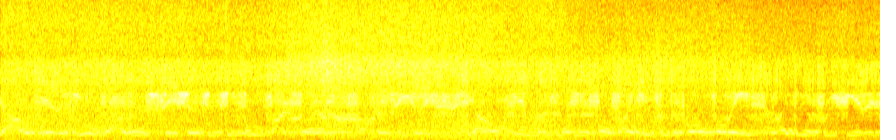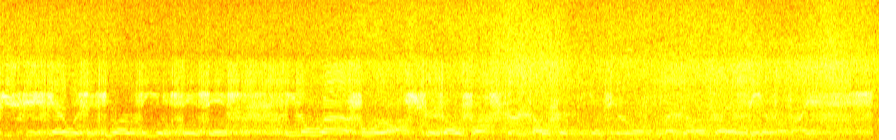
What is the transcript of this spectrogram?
Yeah, okay, the fuel gathering station, keep the full back so I'm not talking to you. Yeah, okay, that's wonderful. Thank you for the call, buddy. I do appreciate it. You take care with the QRP and stay safe. Kilo uh, 4 Oscar Golf Oscar Golf India 0 Lima Delta India. Bye-bye.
